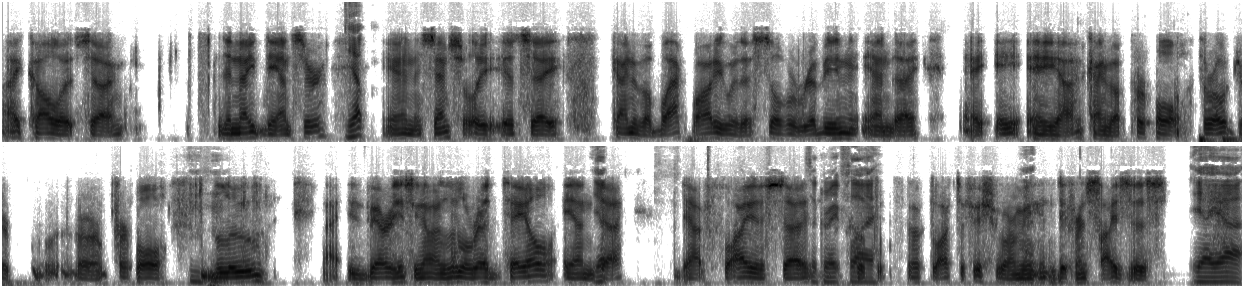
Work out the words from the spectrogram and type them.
I call it uh, the night dancer. Yep. And essentially, it's a kind of a black body with a silver ribbing and a a, a, a uh, kind of a purple throat or, or purple Mhm. blue. Uh, it varies, you know, a little red tail, and Yep. uh, that fly is uh, It's a great fly. hooked, hooked lots of fish for me in different sizes. Yeah. Yeah.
